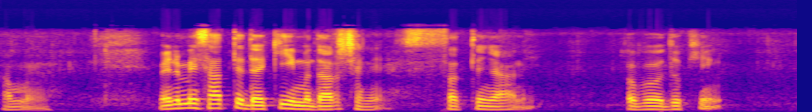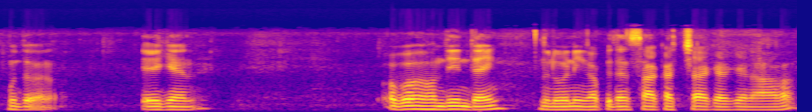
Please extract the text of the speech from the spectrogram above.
හමු වෙනවා. මෙන්න මේ සත්‍ය දැකීම දර්ශනය සත්‍ය ඥානෙ ඔබ දුකින් මුදවනවා. ඒ කියන්නේ ඔබ හොඳින් දැන් නුවණින් අපි දැන් සාකච්ඡා කරගෙන ආවා.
